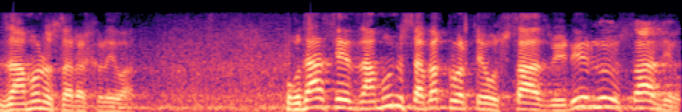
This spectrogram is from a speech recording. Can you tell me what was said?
زامن سره کړی و خدا سے زامن سبق ورته استاد وی ډیر لوی استاد یو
